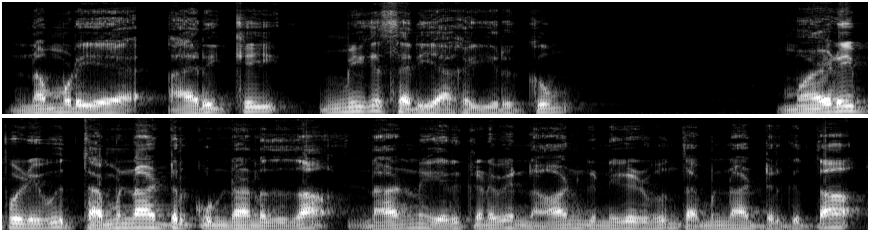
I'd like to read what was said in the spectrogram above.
நம்முடைய அறிக்கை மிக சரியாக இருக்கும். மழைப்பொழிவு தமிழ்நாட்டிற்கு உண்டானது தான். நான் ஏற்கனவே நான்கு நிகழ்வும் தமிழ்நாட்டிற்கு தான்.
